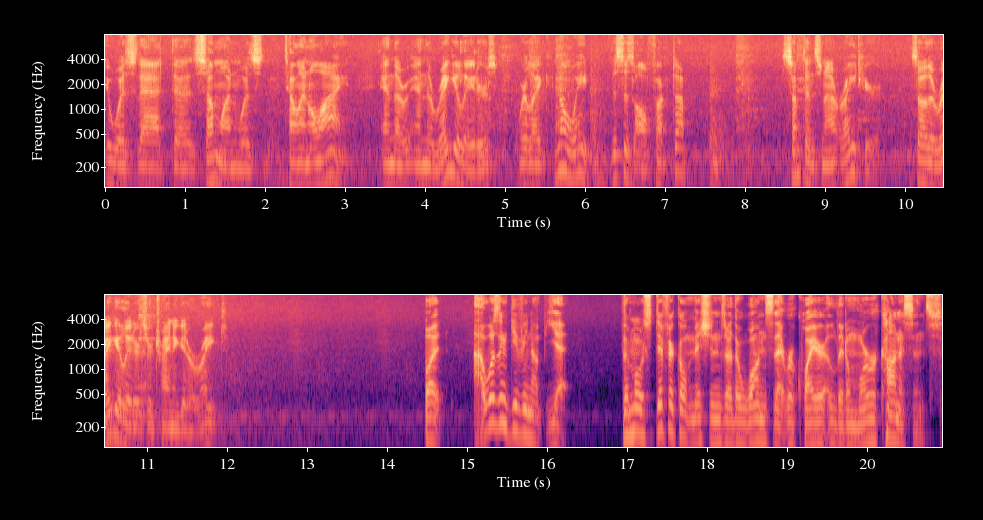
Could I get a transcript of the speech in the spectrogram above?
It was that uh, someone was telling a lie, And the, and the regulators were like, no, wait, this is all fucked up. Something's not right here. So the regulators are trying to get it right. But I wasn't giving up yet. The most difficult missions are the ones that require a little more reconnaissance.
